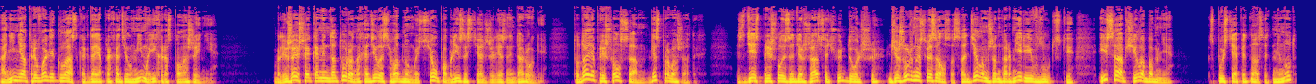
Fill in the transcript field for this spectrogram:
Они не отрывали глаз, когда я проходил мимо их расположения. Ближайшая комендатура находилась в одном из сел поблизости от железной дороги. Туда я пришел сам, без провожатых. Здесь пришлось задержаться чуть дольше. Дежурный связался с отделом жандармерии в Луцке и сообщил обо мне. Спустя 15 минут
